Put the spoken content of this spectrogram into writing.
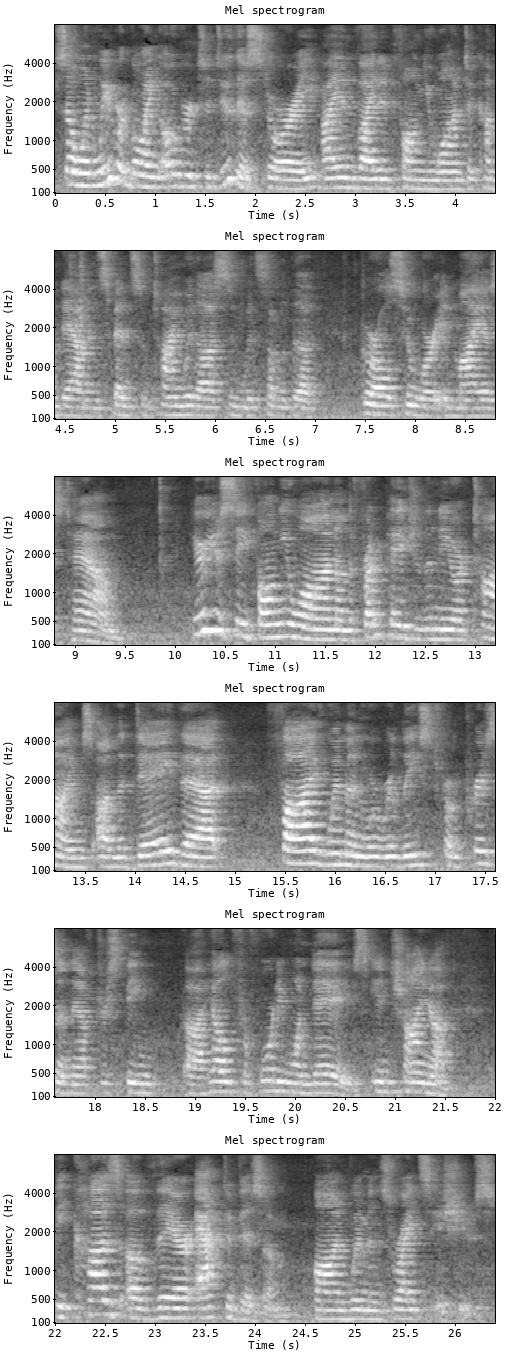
So when we were going over to do this story, I invited Feng Yuan to come down and spend some time with us and with some of the girls who were in Maya's town. Here you see Feng Yuan on the front page of the New York Times on the day that five women were released from prison after being uh, held for 41 days in China because of their activism on women's rights issues.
